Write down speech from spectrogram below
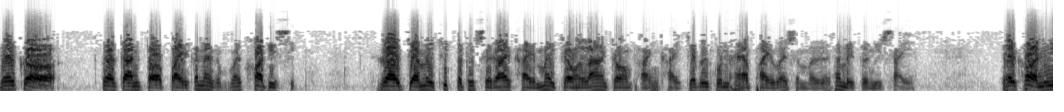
แล้วก็ประการต่อไปก็นั่นกับไว้ข้อที่สิบเราจะไม่คิดประทุษร้ายใครไม่จองล้างจองผลายใคร จะเป็นคนให้อภัยไว้เสมอ ถ้าไม่เกินวิสัย แต่ข้อนี้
